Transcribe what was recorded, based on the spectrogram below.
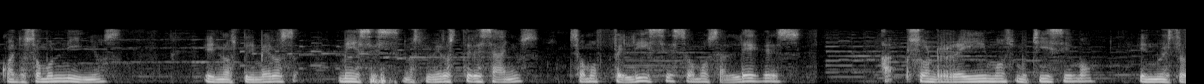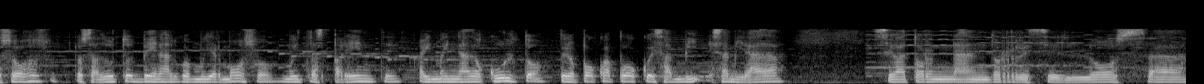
cuando somos niños, en los primeros meses, en los primeros tres años, somos felices, somos alegres, ah, sonreímos muchísimo. En nuestros ojos los adultos ven algo muy hermoso, muy transparente, ahí no hay nada oculto, pero poco a poco esa, esa mirada se va tornando recelosa,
